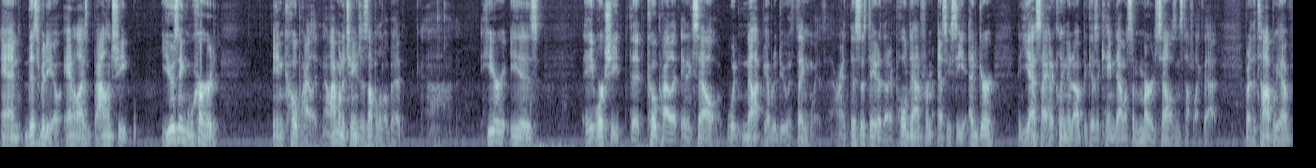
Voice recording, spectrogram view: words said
And this video analyzed balance sheet using Word in Copilot. Now I'm going to change this up a little bit. Uh, here is a worksheet that Copilot in Excel would not be able to do a thing with. All right, this is data that I pulled down from SEC Edgar. Yes, I had to clean it up because it came down with some merged cells and stuff like that. But at the top, we have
